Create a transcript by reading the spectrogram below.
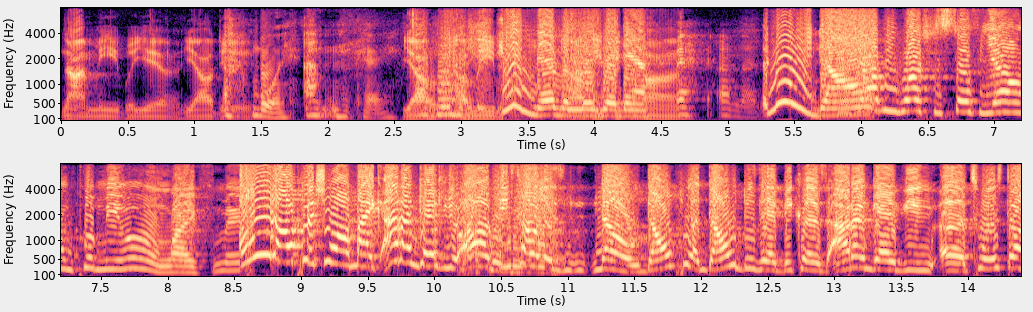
Not me, but yeah, y'all did. Boy, Um, okay. Y'all, y'all leave. He'll never live leave that me down. I'm not. no, we don't. Y'all be watching stuff and y'all don't put me on. Like man, Who don't put you on, Mike? I done gave you all put these me colors. No, don't pl- don't do that because I done gave you uh, Twin Star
